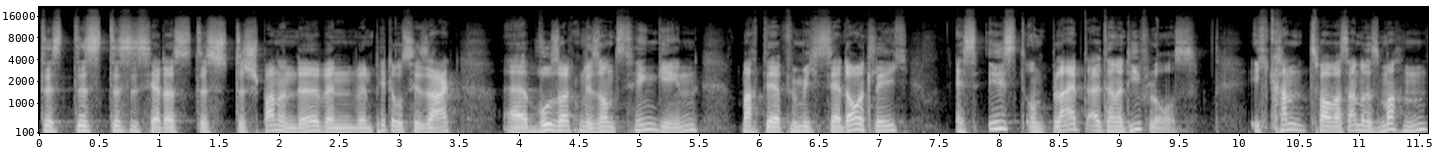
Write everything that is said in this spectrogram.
das, das, das ist ja das, das, das Spannende, wenn, wenn Petrus hier sagt, äh, wo sollten wir sonst hingehen, macht er für mich sehr deutlich, es ist und bleibt alternativlos. Ich kann zwar was anderes machen,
